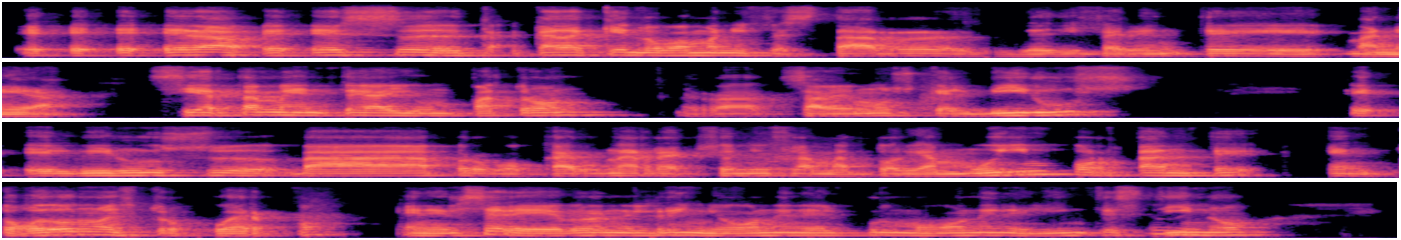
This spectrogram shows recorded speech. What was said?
e, era es cada quien lo va a manifestar de diferente manera. Ciertamente hay un patrón, ¿verdad? Sabemos que el virus el virus va a provocar una reacción inflamatoria muy importante en todo nuestro cuerpo, en el cerebro, en el riñón, en el pulmón, en el intestino.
